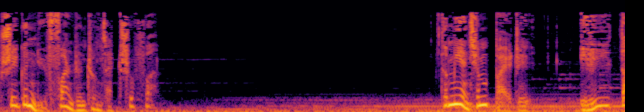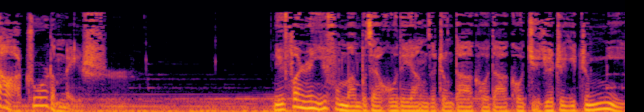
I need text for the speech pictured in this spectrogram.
是一个女犯人正在吃饭，她面前摆着一大桌的美食。女犯人一副满不在乎的样子，正大口大口咀嚼着一只蜜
